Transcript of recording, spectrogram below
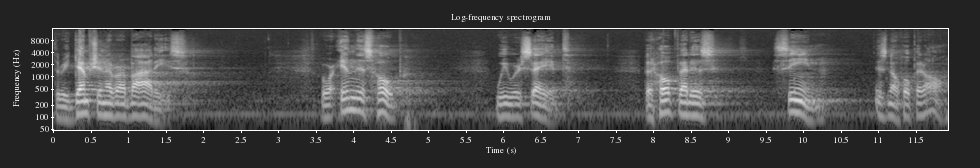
the redemption of our bodies. For in this hope we were saved. But hope that is seen is no hope at all.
